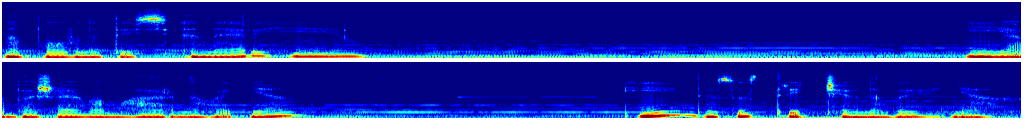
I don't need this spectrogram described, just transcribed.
наповнитись енергією. І я бажаю вам гарного дня і до зустрічі в нових днях.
